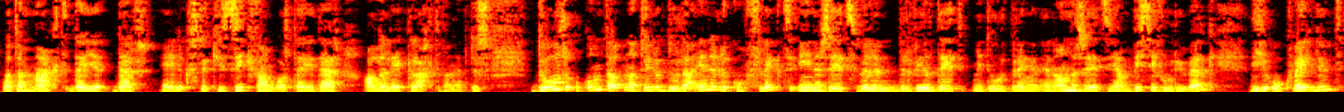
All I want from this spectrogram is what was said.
wat dat maakt dat je daar eigenlijk een stukje ziek van wordt, dat je daar allerlei klachten van hebt. Dus door, komt dat natuurlijk door dat innerlijke conflict. Enerzijds willen er veel tijd mee doorbrengen en anderzijds die ambitie voor je werk, die je ook wegduwt,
